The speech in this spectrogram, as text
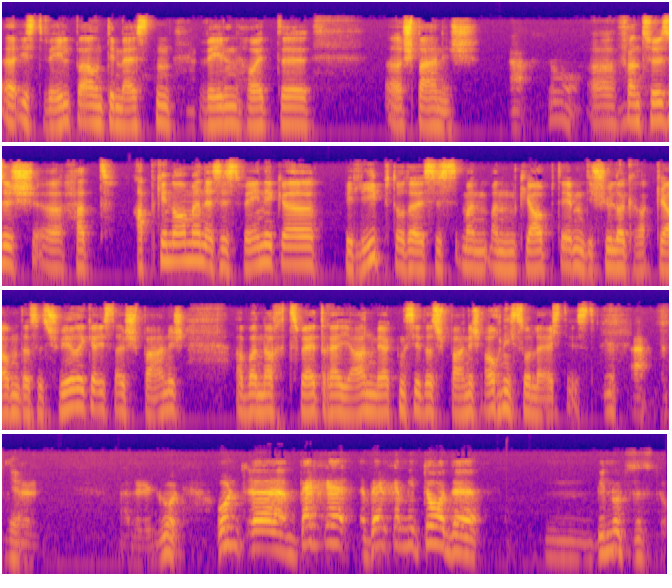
äh, ist wählbar und die meisten wählen heute äh, Spanisch. Ach so. Äh, Französisch äh, hat abgenommen, es ist weniger beliebt oder es ist, man, man glaubt eben, die Schüler glauben, dass es schwieriger ist als Spanisch, aber nach zwei, drei Jahren merken sie, dass Spanisch auch nicht so leicht ist. Ja, ja. Also gut. Und äh, welche, welche Methode hm, benutzt du?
